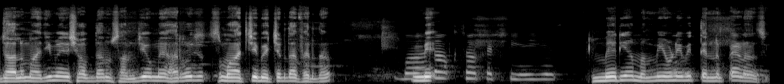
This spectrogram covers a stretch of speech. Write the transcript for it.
ਜ਼ਾਲਮ ਆ ਜੀ ਮੇਰੇ ਸ਼ਬਦਾਂ ਨੂੰ ਸਮਝਿਓ। ਮੈਂ ਹਰ ਰੋਜ਼ ਸਮਾਜ 'ਚ ਵਿਚਰਦਾ ਫਿਰਦਾ। ਬਹੁਤ ਔਖਾ ਕੱਟੀ ਹੈ ਇਹ। ਮੇਰੀਆਂ ਮੰਮੀ ਹੋਣੀ ਵੀ ਤਿੰਨ ਭੈਣਾਂ ਸੀ।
